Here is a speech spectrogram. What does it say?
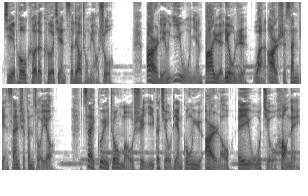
解剖课的课件资料中描述：二零一五年八月六日晚二十三点三十分左右，在贵州某市一个酒店公寓二楼 A 五九号内，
